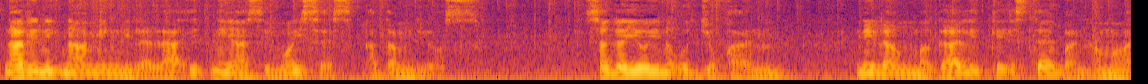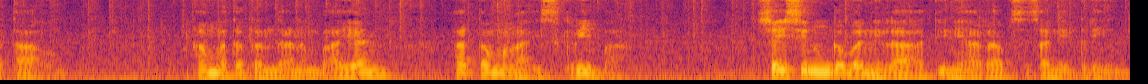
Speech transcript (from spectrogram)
Narinig naming nilalait niya si Moises at ang Diyos. Sa gayoy na udyukan nilang magalit kay Esteban ang mga tao, ang matatanda ng bayan at ang mga iskriba. Siya'y sinunggaban nila at iniharap sa Sanhedrin.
